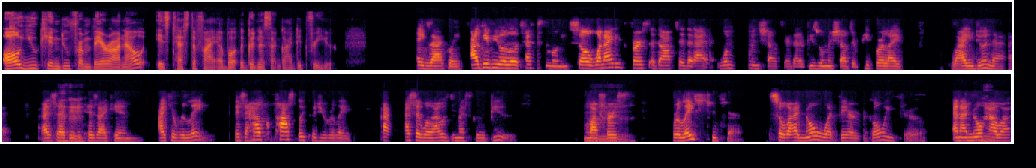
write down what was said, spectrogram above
all you can do from there on out is testify about the goodness that god did for you. Exactly. I'll give you a little testimony. So when i first adopted that women's shelter that abused women's shelter people are like why are you doing that? I said mm-hmm. because i can i can relate. They said how possibly could you relate? I, I said well i was domestically abused. My mm. first relationship. So I know what they're going through. And I know yeah. how I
